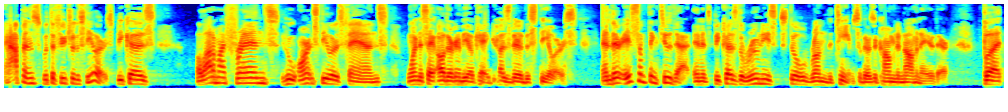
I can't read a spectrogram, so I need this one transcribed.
happens with the future of the Steelers because a lot of my friends who aren't Steelers fans want to say, oh, they're going to be okay because they're the Steelers. And there is something to that. And it's because the Rooneys still run the team. So there's a common denominator there. But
